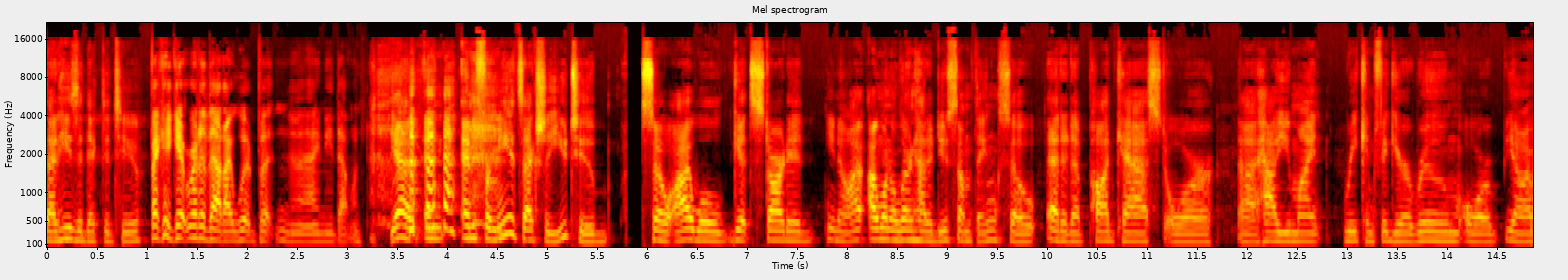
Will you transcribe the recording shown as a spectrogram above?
that he's addicted to. If I could get rid of that, I would, but nah, I need that one. yeah, and and for me, it's actually YouTube. So I will get started. You know, I, I want to learn how to do something. So edit a podcast or uh, how you might reconfigure a room, or you know, I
